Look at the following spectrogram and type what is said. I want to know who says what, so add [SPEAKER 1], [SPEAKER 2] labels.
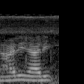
[SPEAKER 1] ഞാലി ഞാലി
